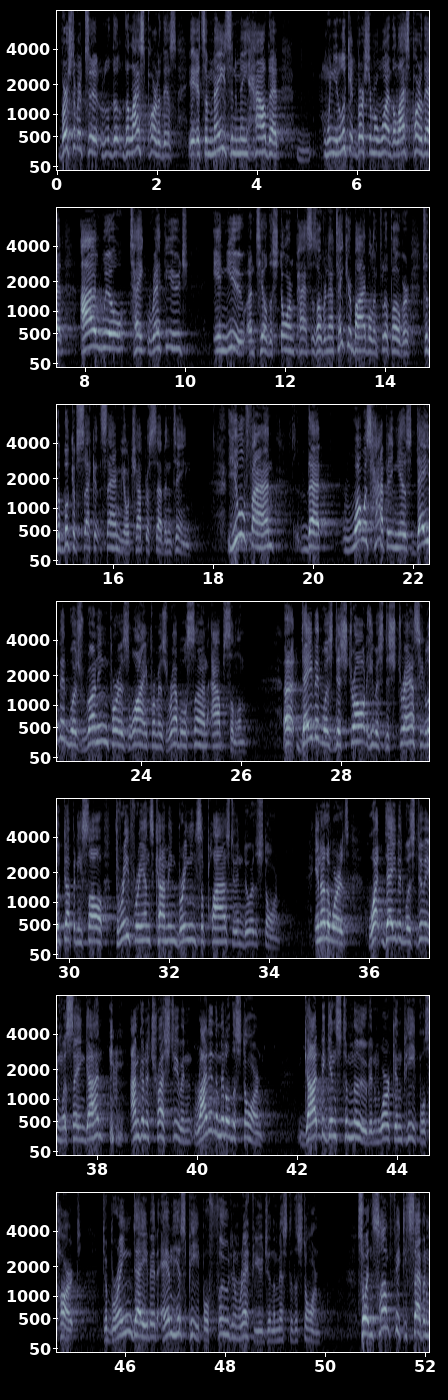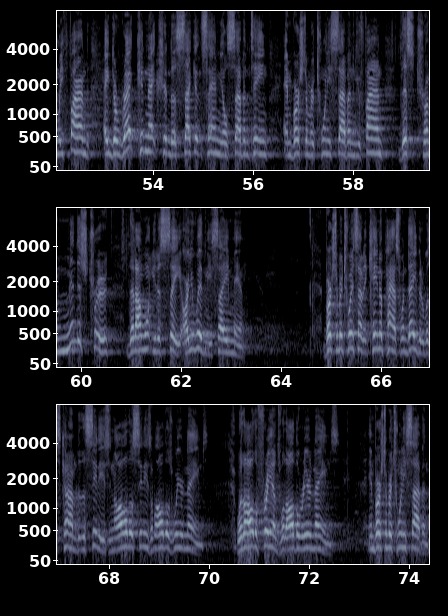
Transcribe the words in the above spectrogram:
Verse number two, the, the last part of this, it's amazing to me how that when you look at verse number one, the last part of that, I will take refuge in you until the storm passes over. Now take your Bible and flip over to the book of 2 Samuel, chapter 17. You will find that what was happening is David was running for his life from his rebel son Absalom. Uh, David was distraught. He was distressed. He looked up and he saw three friends coming, bringing supplies to endure the storm. In other words, what David was doing was saying, God, I'm going to trust you. And right in the middle of the storm, God begins to move and work in people's heart to bring David and his people food and refuge in the midst of the storm. So in Psalm 57, we find a direct connection to 2 Samuel 17 and verse number 27. You find this tremendous truth that I want you to see. Are you with me? Say amen. Verse number 27 It came to pass when David was come to the cities, and all those cities of all those weird names, with all the friends, with all the weird names. In verse number 27.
